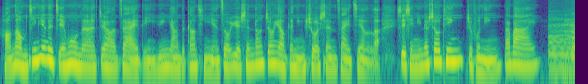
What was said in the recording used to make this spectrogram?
好，那我们今天的节目呢，就要在李云阳的钢琴演奏乐声当中，要跟您说声再见了。谢谢您的收听，祝福您，拜拜。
